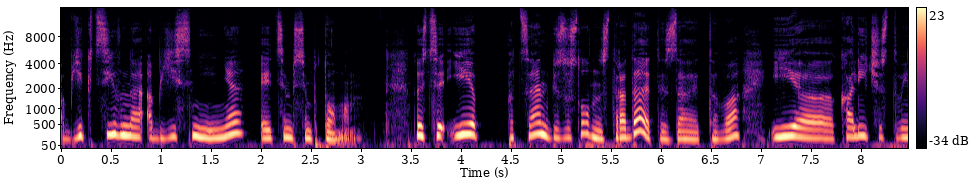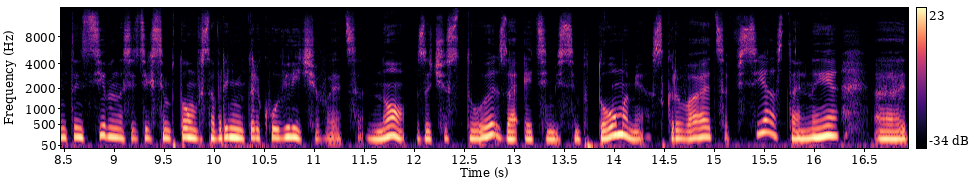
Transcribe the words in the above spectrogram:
объективное объяснение этим симптомам. То есть и пациент, безусловно, страдает из-за этого, и э, количество, интенсивность этих симптомов со временем только увеличивается. Но зачастую за этими симптомами скрываются все остальные э,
